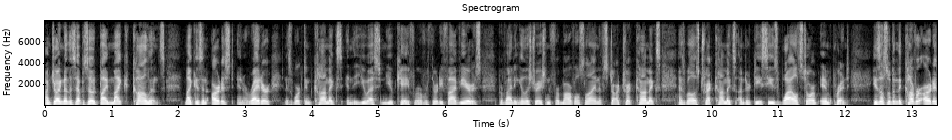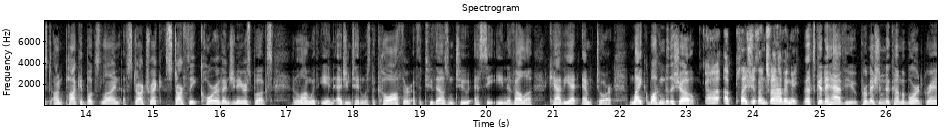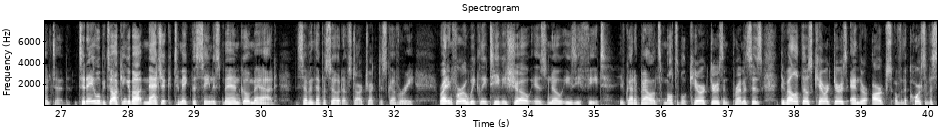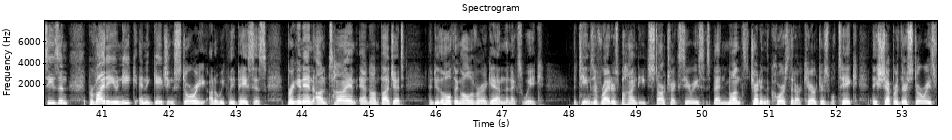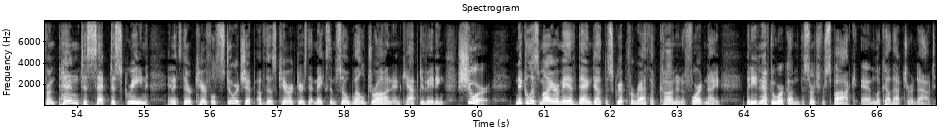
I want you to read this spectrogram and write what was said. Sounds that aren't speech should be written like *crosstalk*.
I'm joined on this episode by Mike Collins. Mike is an artist and a writer and has worked in comics in the US and UK for over 35 years, providing illustration for Marvel's line of Star Trek comics as well as Trek comics under DC's Wildstorm imprint. He's also been the cover artist on Pocket Books' line of Star Trek Starfleet Corps of Engineers books, and along with Ian Edginton was the co-author of the 2002 SCE novella Caveat Emptor. Mike, welcome to the show. Uh, a pleasure. Thanks for having me. That's good to have you. Permission to come aboard granted. Today we'll be talking about magic to make the sanest man go mad, the seventh episode of Star Trek Discovery. Writing for a weekly TV show is no easy feat. You've got to balance multiple characters and premises, develop those characters and their arcs over the course of a season, provide a unique and engaging story on a weekly basis, bring it in on time and on budget, and do the whole thing all over again the next week. The teams of writers behind each Star Trek series spend months charting the course that our characters will take. They shepherd their stories from pen to set to screen, and it's their careful stewardship of those characters that makes them so well drawn and captivating. Sure, Nicholas Meyer may have banged out the script for Wrath of Khan in a fortnight, but he didn't have to work on The Search for Spock, and look how that turned out.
